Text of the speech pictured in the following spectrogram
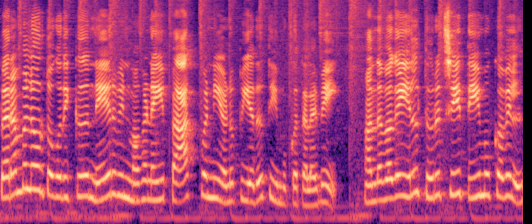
பெரம்பலூர் தொகுதிக்கு நேருவின் மகனை பேக் பண்ணி அனுப்பியது திமுக தலைமை. அந்த வகையில் திருச்சி திமுகவில்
